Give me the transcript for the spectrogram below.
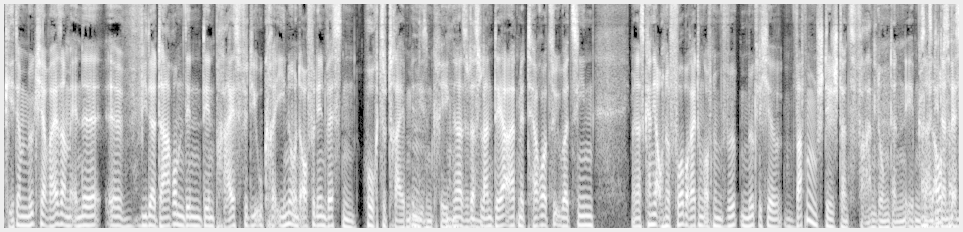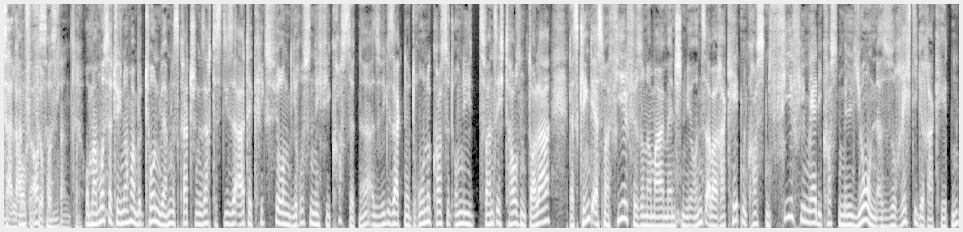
geht dann möglicherweise am Ende äh, wieder darum, den, den Preis für die Ukraine und auch für den Westen hochzutreiben in mhm. diesem Krieg. Ne? Also das mhm. Land derart mit Terror zu überziehen, meine, das kann ja auch eine Vorbereitung auf eine mögliche Waffenstillstandsverhandlung dann eben Kann's sein, die dann sein. besser laufen für Russland. So. Und man muss natürlich nochmal betonen, wir haben das gerade schon gesagt, dass diese Art der Kriegsführung die Russen nicht viel kostet. Ne? Also wie gesagt, eine Drohne kostet um die 20.000 Dollar. Das klingt erstmal viel für so normale Menschen wie uns, aber Raketen kosten viel, viel mehr. Die kosten Millionen, also so richtige Raketen.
